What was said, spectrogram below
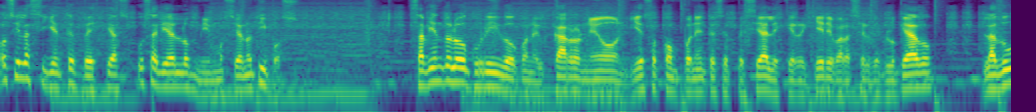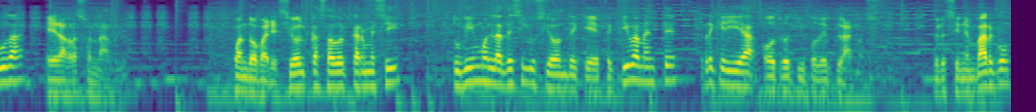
o si las siguientes bestias usarían los mismos cianotipos. Sabiendo lo ocurrido con el carro neón y esos componentes especiales que requiere para ser desbloqueado, la duda era razonable. Cuando apareció el cazador carmesí, tuvimos la desilusión de que efectivamente requería otro tipo de planos. Pero sin embargo,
